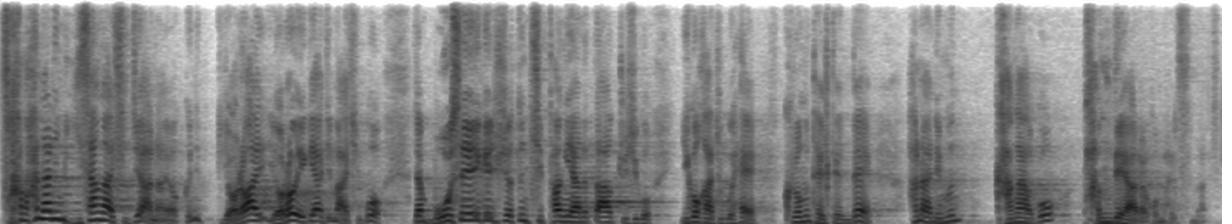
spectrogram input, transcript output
참 하나님 이상하시지 않아요? 그냥 여러 여러 얘기하지 마시고 그냥 모세에게 주셨던 지팡이 하나 딱 주시고 이거 가지고 해. 그러면 될 텐데 하나님은 강하고 담대하라고 말씀하세요.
